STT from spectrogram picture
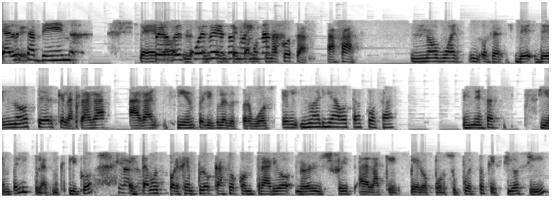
ya doce". lo sabemos. Pero, Pero después de eso no hay nada. una cosa, ajá, no, o sea, de, de no ser que la saga hagan 100 películas de Star Wars, él no haría otra cosa en esas 100 películas, ¿me explico? Claro. Estamos, por ejemplo, caso contrario, Meryl Streep, a la que, pero por supuesto que sí o sí,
